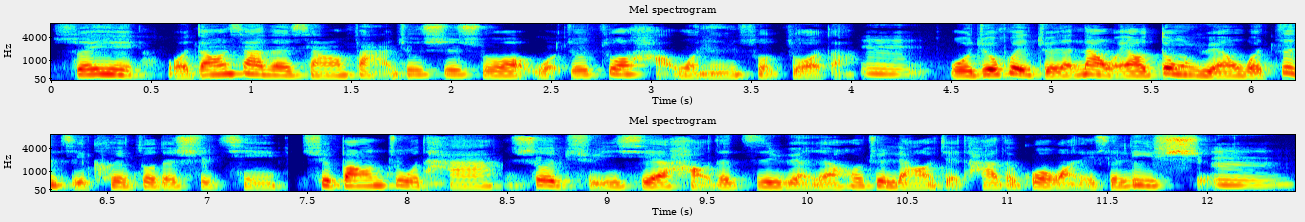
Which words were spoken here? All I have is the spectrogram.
所以我当下的想法就是说，我就做好我能所做的。嗯，我就会觉得，那我要动员我自己可以做的事情，去帮助他摄取一些好的资源，然后去了解他的过往的一些历史。嗯。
